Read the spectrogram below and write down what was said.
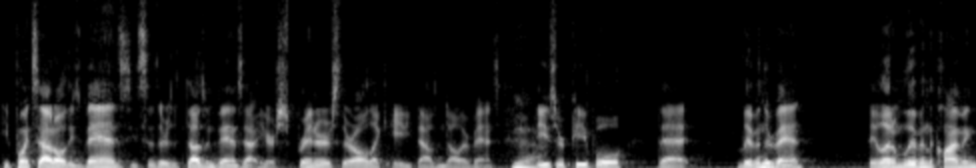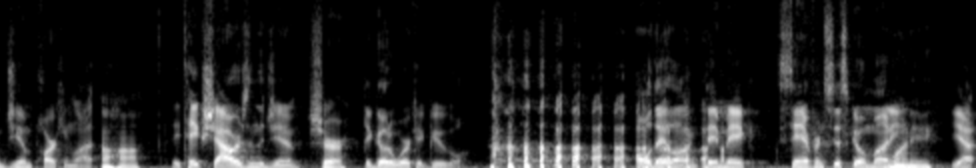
He points out all these vans. He says there's a dozen vans out here, sprinters. They're all like eighty thousand dollar vans. Yeah. These are people that live in their van. They let them live in the climbing gym parking lot. Uh huh. They take showers in the gym. Sure. They go to work at Google all day long. They make San Francisco money. Money. Yeah,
